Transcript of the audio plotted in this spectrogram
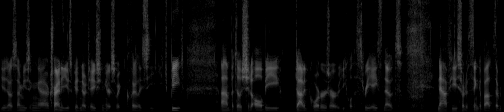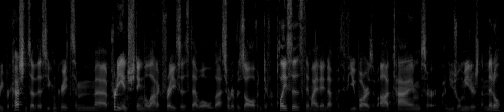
you notice I'm using, uh, trying to use good notation here so we can clearly see each beat. Um, but those should all be dotted quarters or equal to 3 eighth notes. Now, if you sort of think about the repercussions of this, you can create some uh, pretty interesting melodic phrases that will uh, sort of resolve in different places. They might end up with a few bars of odd times or unusual meters in the middle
